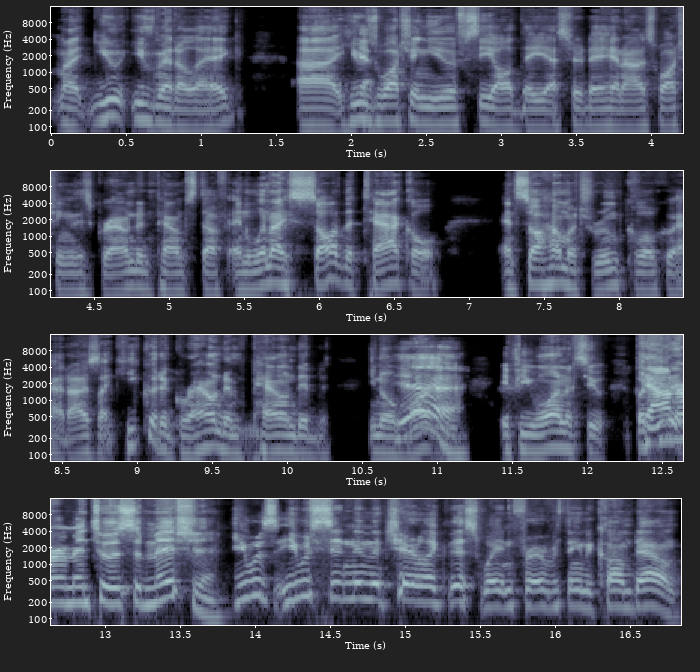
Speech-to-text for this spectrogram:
my you you've met a leg. Uh, he was watching UFC all day yesterday, and I was watching this ground and pound stuff. And when I saw the tackle and saw how much room Koloko had, I was like, he could have ground and pounded, you know, Yeah. Martin if he wanted to. But counter him into a submission. he was he was sitting in the chair like this, waiting for everything to calm down.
